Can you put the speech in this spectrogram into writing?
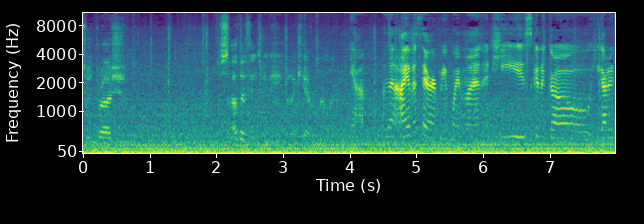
Toothbrush. Just other things we need, but I can't remember. Yeah. And then I have a therapy appointment and he's gonna go he got a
